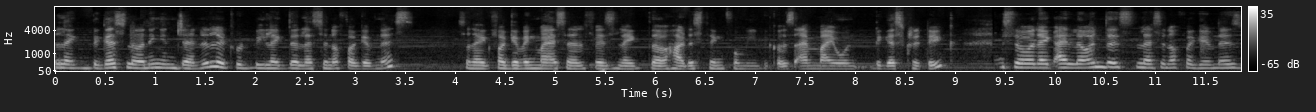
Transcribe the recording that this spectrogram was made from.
like biggest learning in general, it would be like the lesson of forgiveness. So like forgiving myself is like the hardest thing for me because I'm my own biggest critic. So like I learned this lesson of forgiveness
